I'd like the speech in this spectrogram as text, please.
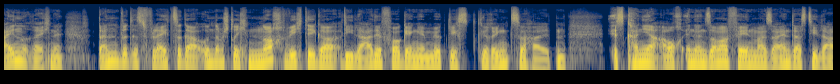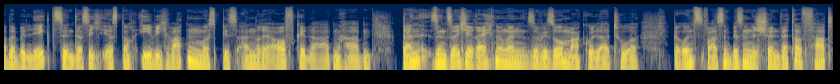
einrechne, dann wird es vielleicht sogar unterm Strich noch wichtiger, die Ladevorgänge möglichst gering zu halten. Es kann ja auch in den Sommerferien mal sein, dass die Lader belegt sind, dass ich erst noch ewig warten muss, bis andere aufgeladen haben. Dann sind solche Rechnungen sowieso Makulatur. Bei uns war es ein bisschen eine schöne Wetterfahrt.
